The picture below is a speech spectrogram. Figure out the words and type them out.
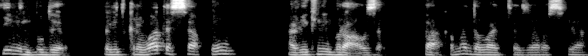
і він буде відкриватися у вікні браузера. Так, а ми давайте зараз я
